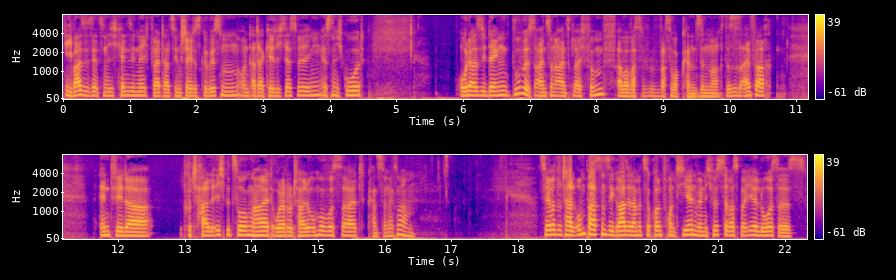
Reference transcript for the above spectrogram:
ich weiß es jetzt nicht, ich kenne sie nicht, vielleicht hat sie ein schlechtes Gewissen und attackiert dich deswegen, ist nicht gut. Oder sie denkt, du bist 1 und 1 gleich 5, aber was, was überhaupt keinen Sinn macht. Das ist einfach entweder totale Ich-Bezogenheit oder totale Unbewusstheit, kannst du nichts machen. Es wäre total unpassend, sie gerade damit zu konfrontieren, wenn ich wüsste, was bei ihr los ist.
